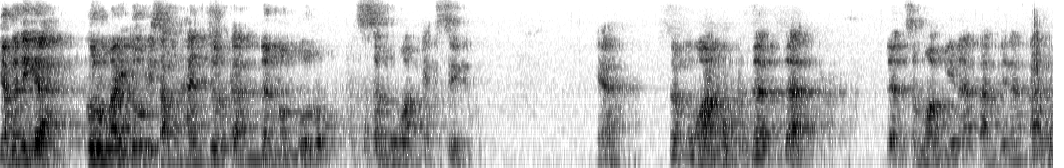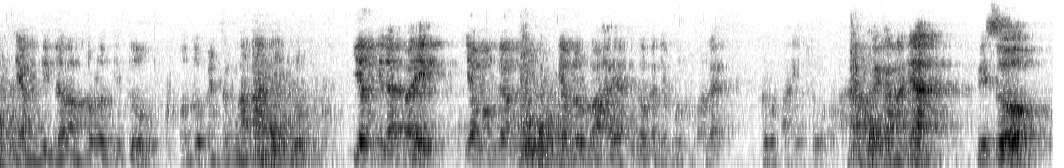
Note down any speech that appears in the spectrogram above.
Yang ketiga, kurma itu bisa menghancurkan dan membunuh semua eksim ya semua zat-zat dan semua binatang-binatang yang di dalam perut itu untuk pencernaan itu yang tidak baik, yang mengganggu, yang berbahaya itu akan dibunuh oleh kurma itu. Nah, oleh karenanya besok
